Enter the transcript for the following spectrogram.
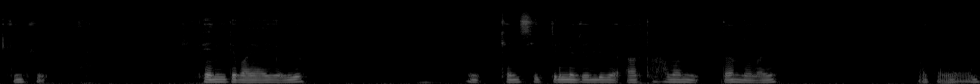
Çünkü Penny de bayağı iyi oluyor. Hem kendi sektirme özelliği ve artı havandan dolayı. Bakalım.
